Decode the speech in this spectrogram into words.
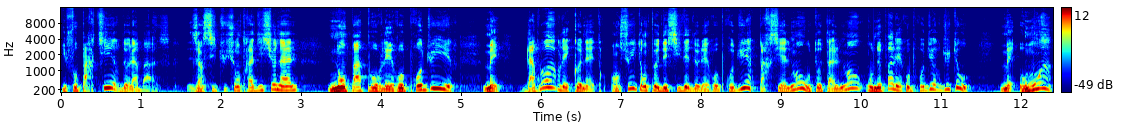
Il faut partir de la base, les institutions traditionnelles, non pas pour les reproduire, mais d'abord les connaître. Ensuite, on peut décider de les reproduire partiellement ou totalement ou ne pas les reproduire du tout. Mais au moins,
